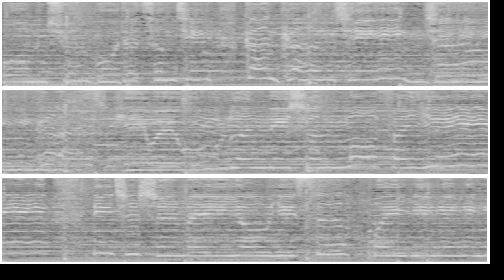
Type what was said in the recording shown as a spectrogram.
我们全部的曾经干干净净。以为无论你什么反应，你只是没有一丝回应。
